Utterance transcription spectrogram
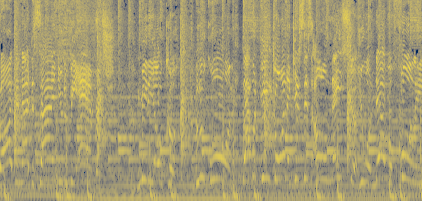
God did not design you to be average mediocre, lukewarm. That would be going against his own nature. You will never fully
